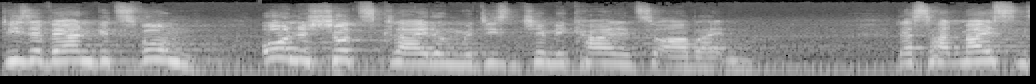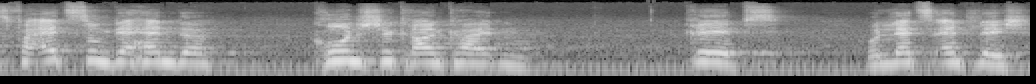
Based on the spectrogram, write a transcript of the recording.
Diese werden gezwungen, ohne Schutzkleidung mit diesen Chemikalien zu arbeiten. Das hat meistens Verätzung der Hände, chronische Krankheiten, Krebs und letztendlich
